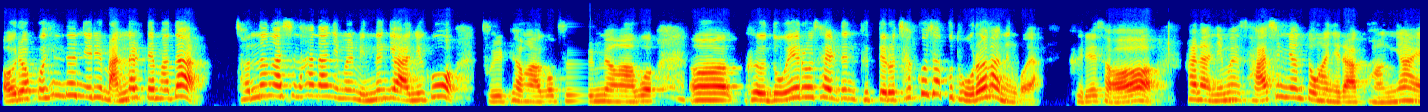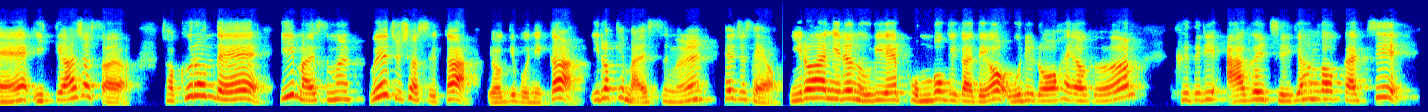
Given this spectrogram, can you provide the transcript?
어렵고 힘든 일이 만날 때마다 전능하신 하나님을 믿는 게 아니고 불평하고 불명하고 어 그 노예로 살던 그때로 자꾸 자꾸 돌아가는 거야. 그래서 하나님은 40년 동안이라 광야에 있게 하셨어요. 자, 그런데 이 말씀을 왜 주셨을까? 여기 보니까 이렇게 말씀을 해주세요. 이러한 일은 우리의 본보기가 되어 우리로 하여금 그들이 악을 즐겨 한 것 같이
